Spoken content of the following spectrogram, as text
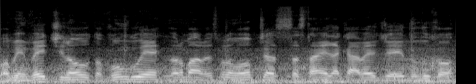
poviem väčšinou to funguje, normálne občas sa stane taká vec, že jednoducho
